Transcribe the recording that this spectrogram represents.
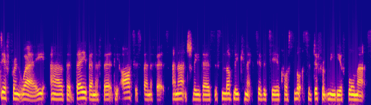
different way uh, that they benefit, the artist benefits, and actually there's this lovely connectivity across lots of different media formats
